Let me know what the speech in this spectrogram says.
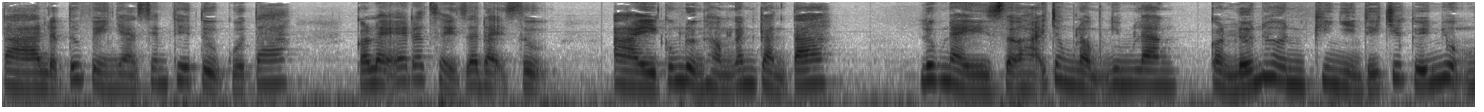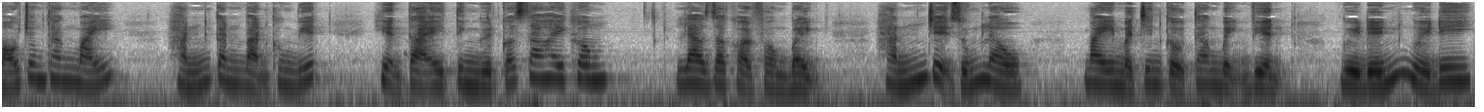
"Ta lập tức về nhà xem thê tử của ta, có lẽ đã xảy ra đại sự, ai cũng đừng hòng ngăn cản ta." Lúc này sợ hãi trong lòng Nghiêm Lang còn lớn hơn khi nhìn thấy chiếc ghế nhuộm máu trong thang máy. Hắn căn bản không biết hiện tại Tình Nguyệt có sao hay không. Lao ra khỏi phòng bệnh, hắn chạy xuống lầu, may mà trên cầu thang bệnh viện, người đến người đi,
